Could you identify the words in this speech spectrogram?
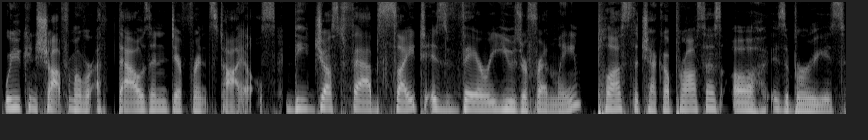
where you can shop from over a thousand different styles. The Just Fab site is very user friendly. Plus, the checkout process, oh, is a breeze.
